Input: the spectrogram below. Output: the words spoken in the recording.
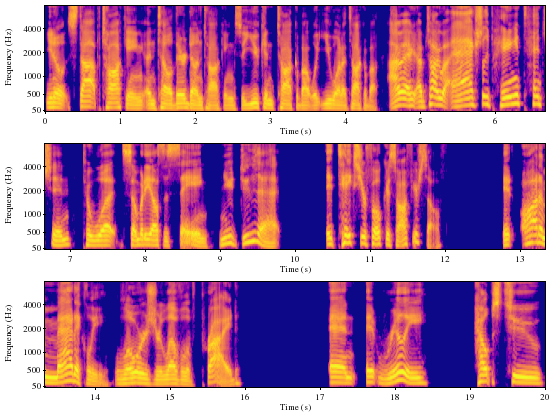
you know, stop talking until they're done talking so you can talk about what you want to talk about. I'm, I'm talking about actually paying attention to what somebody else is saying. When you do that, it takes your focus off yourself. It automatically lowers your level of pride. And it really helps to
